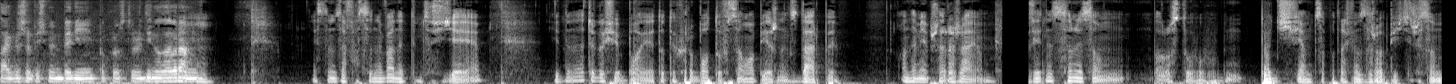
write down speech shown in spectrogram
tak żebyśmy byli po prostu już dinozaurami. Mm. Jestem zafascynowany tym, co się dzieje. Jedyne, czego się boję, to tych robotów samobieżnych z DARPy. One mnie przerażają. Z jednej strony są po prostu podziwiam, co potrafią zrobić, że są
